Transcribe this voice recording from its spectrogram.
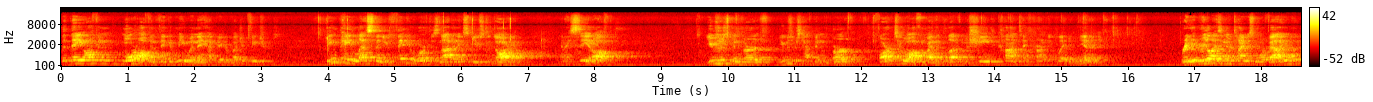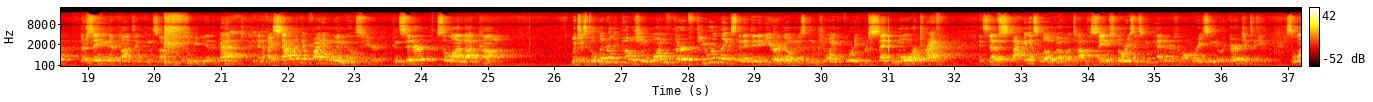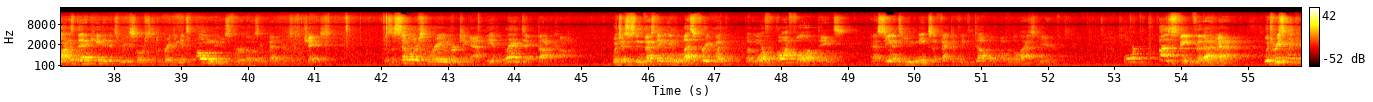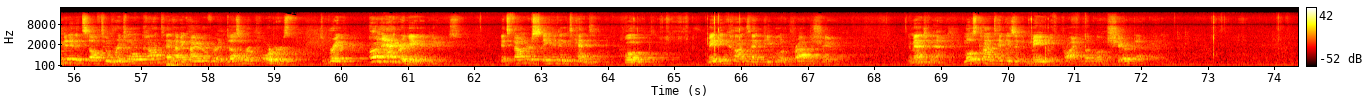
that they often, more often think of me when they have bigger budget features. Being paid less than you think you're worth is not an excuse to dog it, and I see it often. Users been burned, users have been burned far too often by the glut of machined content currently played the internet. Re realizing their time is more valuable, they're saving their content consumption for the media that matters. And if I sound like I'm fighting windmills here, consider Salon.com, which is deliberately publishing one-third fewer links than it did a year ago, but is enjoying 40% more traffic. Instead of slapping its logo atop the same stories its competitors are all racing to regurgitate, Salon has dedicated its resources to breaking its own news for those competitors to chase. There's a similar story emerging at TheAtlantic.com, which is investing in less frequent but more thoughtful updates and has seen its uniques effectively double over the last year. Or BuzzFeed, for that matter, which recently committed itself to original content, having hired over a dozen reporters to break unaggregated news. Its founder's stated intent, quote, making content people are proud to share. Imagine that. Most content isn't made with pride, let alone shared that way.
